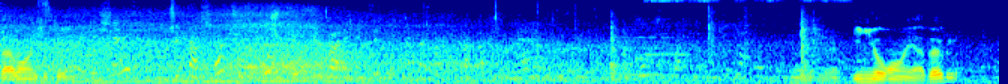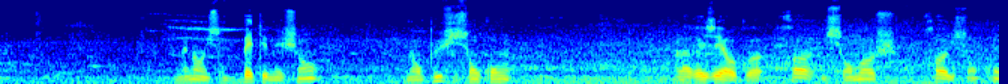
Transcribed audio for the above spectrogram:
qu'avant ils étaient... Tu t'assois, tu ne bouges plus, tu euh, ignorants et aveugles. Maintenant, ils sont bêtes et méchants. Mais en plus, ils sont cons. À la réserve, quoi. Oh, ils sont moches. Oh, ils sont cons.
